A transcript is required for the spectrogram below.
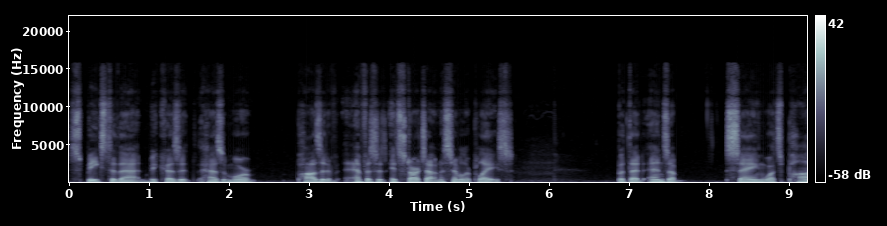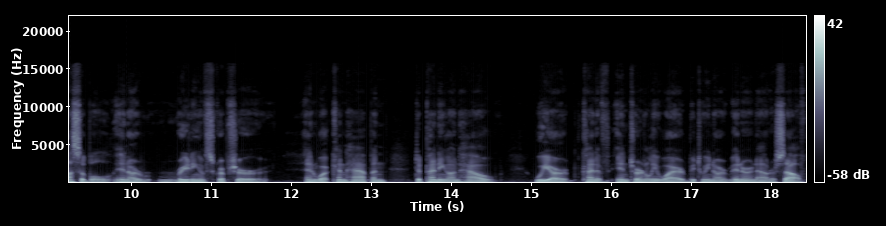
speaks to that because it has a more positive emphasis. It starts out in a similar place but that ends up saying what's possible in our reading of Scripture and what can happen depending on how we are kind of internally wired between our inner and outer self.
